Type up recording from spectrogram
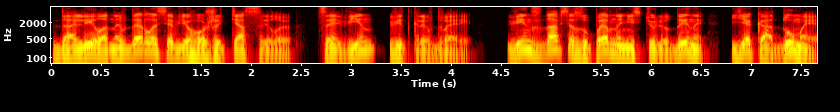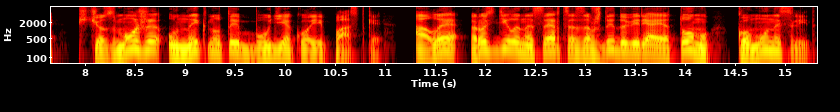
Даліла не вдерлася в його життя силою. Це він відкрив двері. Він здався з упевненістю людини, яка думає, що зможе уникнути будь-якої пастки. Але розділене серце завжди довіряє тому, кому не слід.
